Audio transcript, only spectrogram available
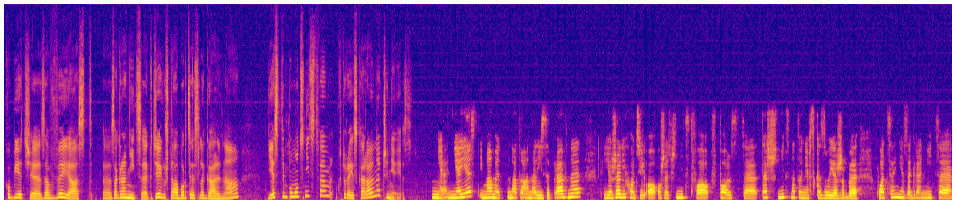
kobiecie za wyjazd za granicę, gdzie już ta aborcja jest legalna, jest tym pomocnictwem, które jest karalne, czy nie jest? Nie, nie jest i mamy na to analizy prawne. Jeżeli chodzi o orzecznictwo w Polsce, też nic na to nie wskazuje, żeby płacenie za granicę,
